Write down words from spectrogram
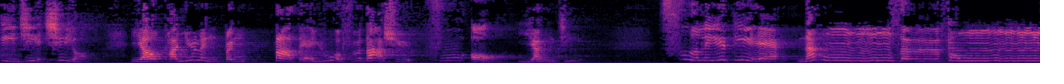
一起起要，要怕女人本打得岳父大学富傲杨杰，势力的能受风。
